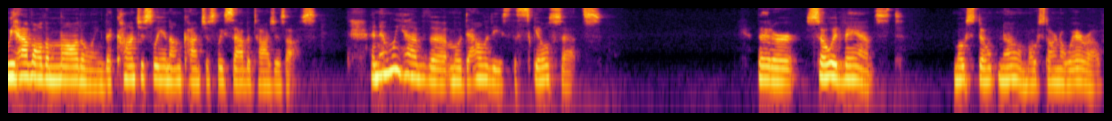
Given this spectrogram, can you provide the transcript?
We have all the modeling that consciously and unconsciously sabotages us. And then we have the modalities, the skill sets that are so advanced, most don't know, most aren't aware of,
